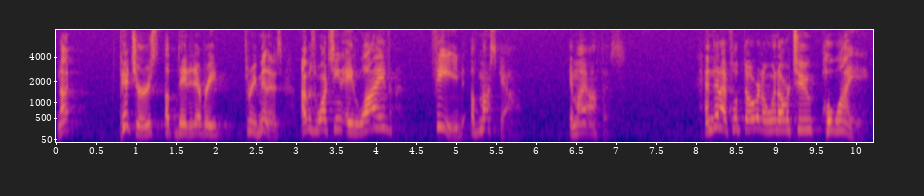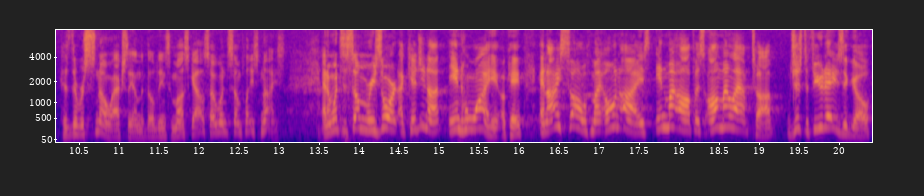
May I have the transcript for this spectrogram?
not pictures updated every three minutes. I was watching a live feed of Moscow in my office. And then I flipped over and I went over to Hawaii because there was snow actually on the buildings in Moscow, so I went to someplace nice. And I went to some resort, I kid you not, in Hawaii, okay? And I saw with my own eyes in my office on my laptop just a few days ago,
